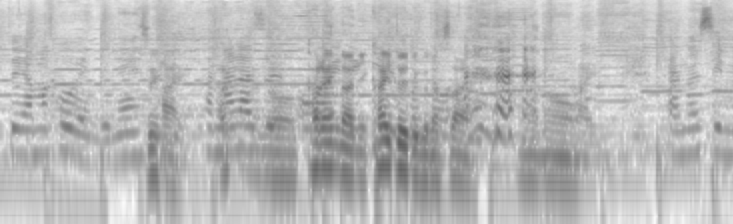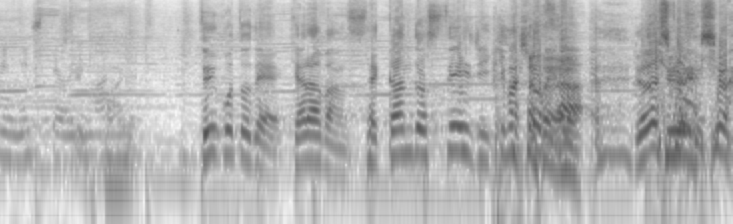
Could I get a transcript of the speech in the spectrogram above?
里山公園でねぜひ、はい必ずカレンダーに書いといてください。あの、はい。楽しみにしております、はい。ということでキャラバンセカンドステージ行きましょうか。よろしくお願いします。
